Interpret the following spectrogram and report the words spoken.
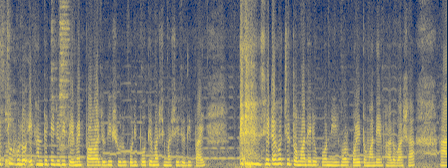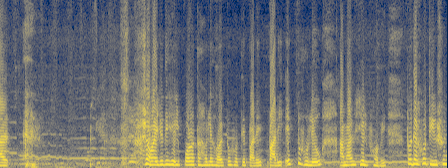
একটু হলো এখান থেকে যদি পেমেন্ট পাওয়া, যদি শুরু করি, প্রতি মাসে মাসে যদি পাই, সেটা হচ্ছে তোমাদের উপর নির্ভর করে তোমাদের ভালোবাসা। আর সবাই যদি হেল্প করো, তাহলে হয়তো হতে পারে, পারি। একটু হলেও আমার হেল্প হবে। তো দেখো টিউশন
